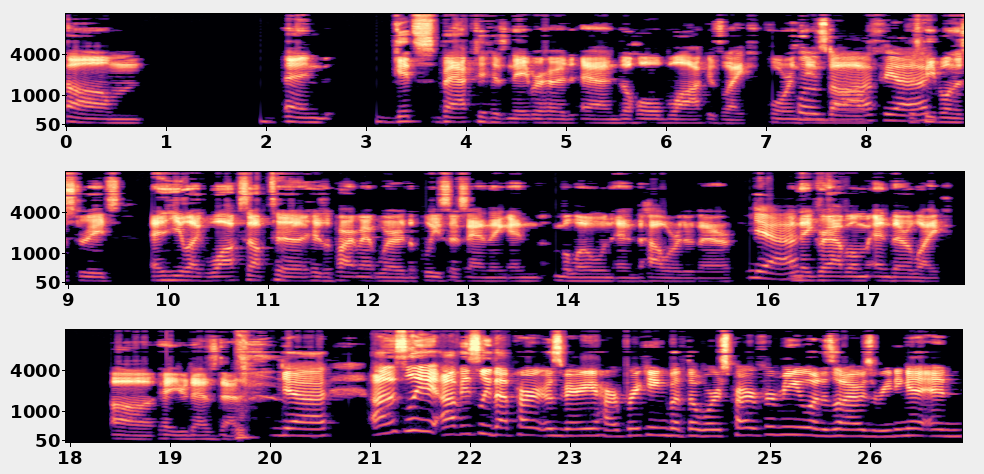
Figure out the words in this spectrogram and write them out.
um and gets back to his neighborhood and the whole block is like quarantined off. off, yeah. There's people in the streets and he like walks up to his apartment where the police are standing and Malone and Howard are there. yeah. and they grab him and they're like uh hey your dad's dead Yeah. Honestly, obviously that part was very heartbreaking, but the worst part for me was when I was reading it and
